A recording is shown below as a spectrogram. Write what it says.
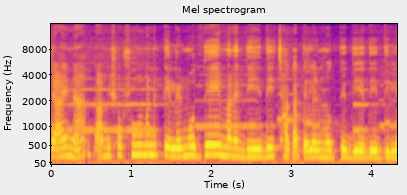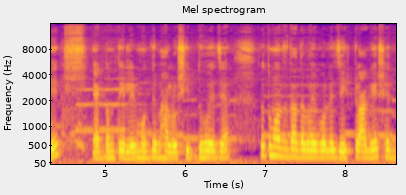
চায় না। তো আমি সবসময় মানে তেলের মধ্যেই মানে দিয়ে দিই, ছাকা তেলের মধ্যে দিয়ে দিয়ে দিলে একদম তেলের মধ্যে ভালো সিদ্ধ হয়ে যায়। তো তোমাদের দাদাভাই বলে যে একটু আগে সেদ্ধ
